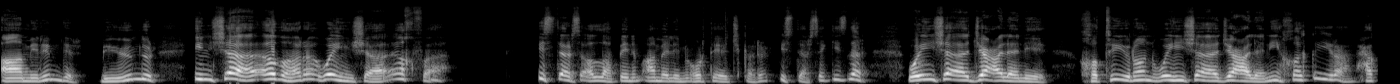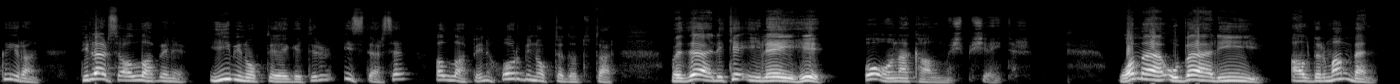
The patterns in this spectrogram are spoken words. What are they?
amirimdir, büyüğümdür. İnşa ezhara ve inşa ehfa. İsterse Allah benim amelimi ortaya çıkarır, isterse gizler. Ve inşa cealeni hatiran ve inşa cealeni hakiran, hakiran. Dilerse Allah beni iyi bir noktaya getirir, isterse Allah beni hor bir noktada tutar. Ve zâlike ileyhi. O ona kalmış bir şeydir. Ve mâ ubâli. Aldırmam ben.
